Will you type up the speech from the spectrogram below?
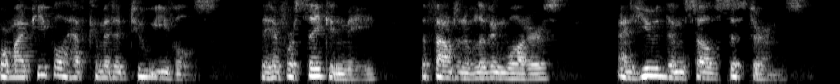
For my people have committed two evils. They have forsaken me, the fountain of living waters, and hewed themselves cisterns,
